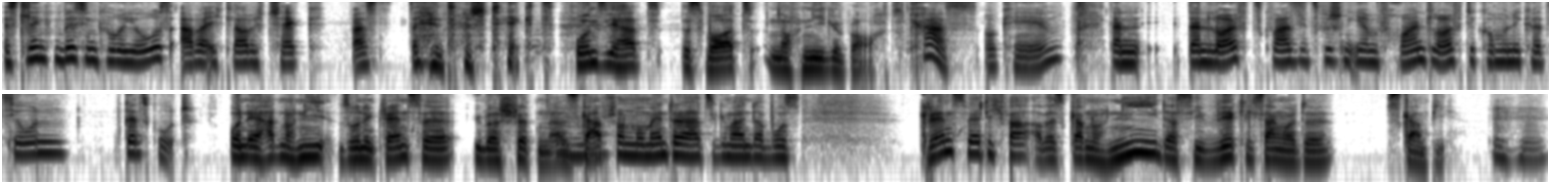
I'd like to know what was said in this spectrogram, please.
Es klingt ein bisschen kurios, aber ich glaube, ich check, was dahinter steckt. Und sie hat das Wort noch nie gebraucht. Krass, okay. Dann, dann läuft es quasi zwischen ihrem Freund, läuft die Kommunikation ganz gut. Und er hat noch nie so eine Grenze überschritten. Also es gab schon Momente, hat sie gemeint, da wo es grenzwertig war, aber es gab noch nie, dass sie wirklich sagen wollte, Scampi. Mhm.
